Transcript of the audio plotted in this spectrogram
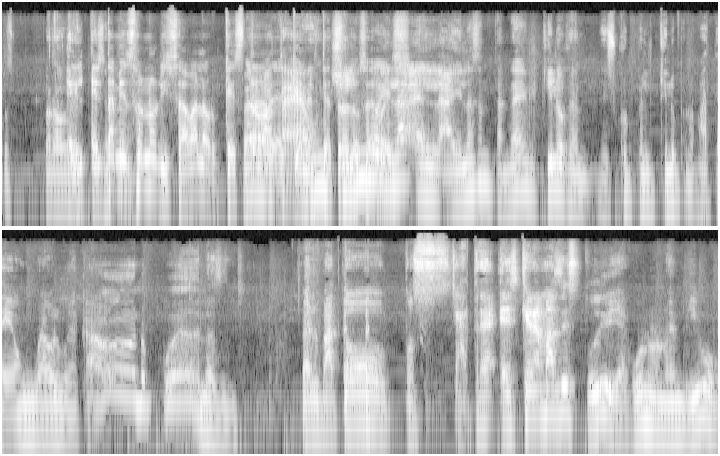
Pues, Él, pues, él también sonorizaba la orquesta Pero de aquí en el Teatro de los ahí Héroes. en, la, ahí en la Santana, el kilo, que disculpe el kilo, pero batea un huevo el güey acá. "Oh, no puedo. El vato, pues, ya trae- es que era más de estudio y alguno, no en vivo.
